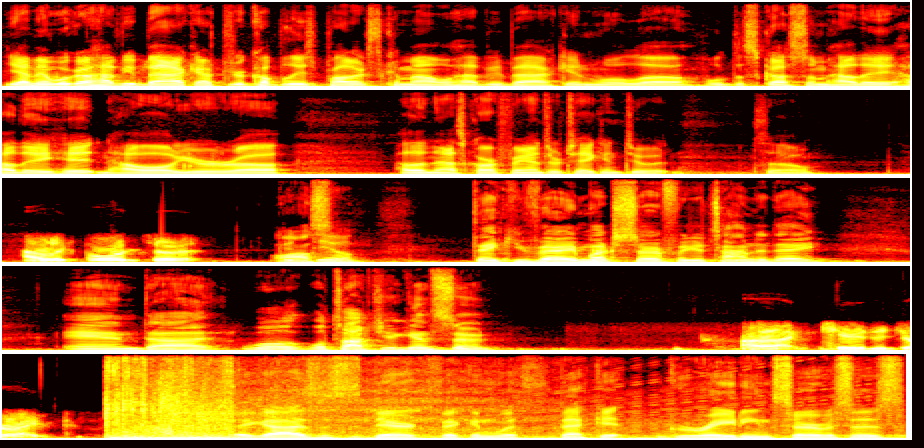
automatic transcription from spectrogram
Yeah, man. We're gonna have you back after a couple of these products come out. We'll have you back, and we'll uh, we'll discuss them how they how they hit and how all your uh, how the NASCAR fans are taking to it. So I look forward to it. Awesome. deal. Thank you very much, sir, for your time today, and uh, we'll we'll talk to you again soon. All right, cue the Drake. Hey guys, this is Derek Ficken with Beckett Grading Services.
